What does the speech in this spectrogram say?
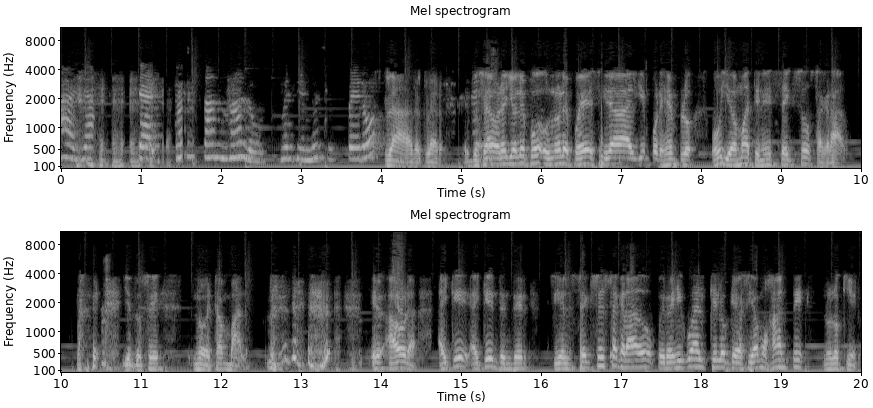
ah, ya, ya, no es tan malo, ¿me entiendes? Pero... Claro, claro. Entonces ahora yo le puedo, uno le puede decir a alguien, por ejemplo, oye, vamos a tener sexo sagrado. y entonces no es tan malo. Eh, ahora, hay que, hay que entender, si el sexo es sagrado, pero es igual que lo que hacíamos antes, no lo quiero.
